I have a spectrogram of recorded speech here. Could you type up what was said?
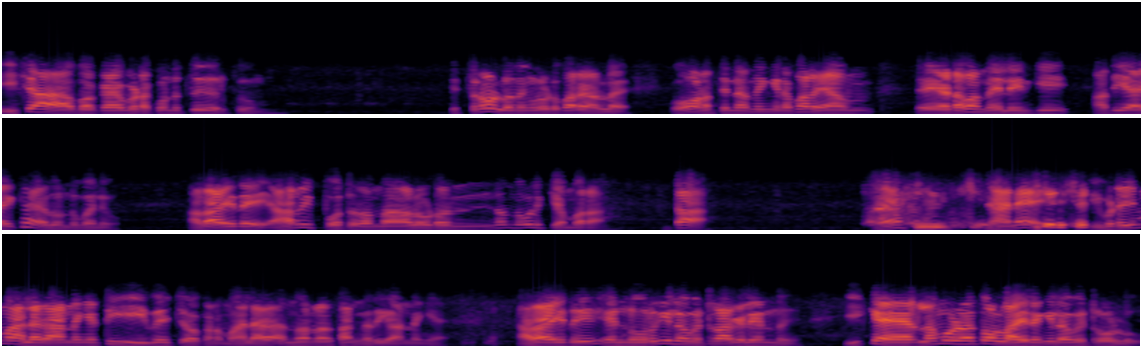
ഈ ശാപമൊക്കെ എവിടെ കൊണ്ട് തീർക്കും? ഇത്രേ ഉള്ളൂ നിങ്ങളോട് പറയാനുള്ളത് ഓണത്തിന്റെ അന്ന് ഇങ്ങനെ പറയാൻ ഇട വന്നതിൽ എനിക്ക് അതിയായ കയതുകൊണ്ട് മനു. അതായതേ ആ റിപ്പോർട്ട് തന്ന ആളോട് ഒന്നൊന്ന് ഒന്ന് വിളിക്കാൻ പറ. കേട്ടാ ഏ? ഞാനേ ഇവിടെ ഈ മല കാണണമെങ്കിൽ ടി വി വെച്ച് നോക്കണം. മല എന്ന് പറഞ്ഞ സംഗതി കാണണമെങ്കിൽ അതായത് എണ്ണൂറ് കിലോമീറ്റർ അകലെയാണ്. ഈ കേരളം മുഴുവൻ തൊള്ളായിരം കിലോമീറ്റർ ഉള്ളൂ.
